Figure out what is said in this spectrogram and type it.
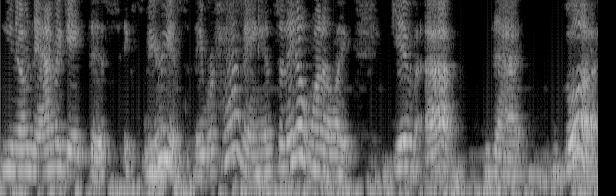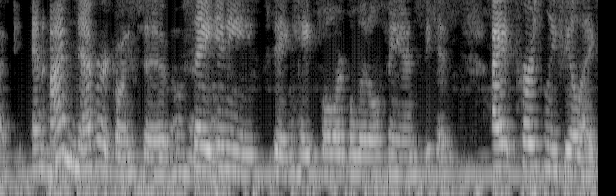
you know, navigate this experience mm-hmm. that they were having. And so they don't want to like give up that book. And mm-hmm. I'm never going to oh, say anything hateful or belittle fans because I personally feel like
